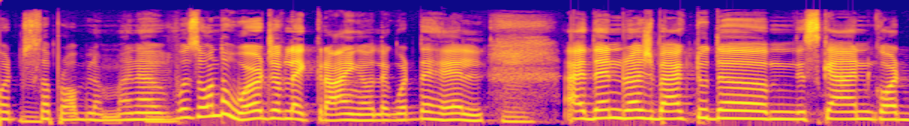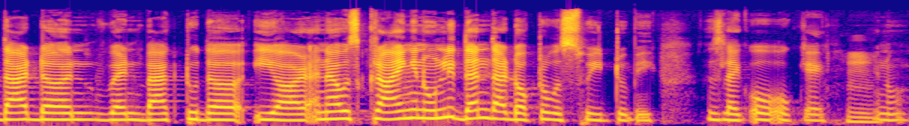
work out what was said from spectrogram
what's the problem? And I was on the verge of like crying. I was like, what the hell? I then rushed back to the, um, the scan, got that done, went back to the ER and I was crying and only then that doctor was sweet to me. It was like, oh okay, you know.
